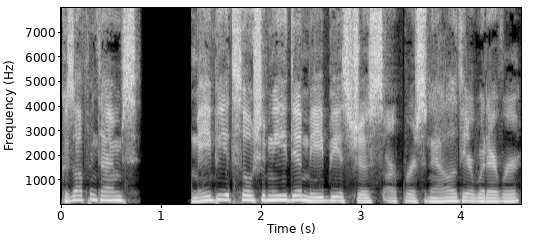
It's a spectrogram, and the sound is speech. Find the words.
Because oftentimes, maybe it's social media, maybe it's just our personality or whatever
